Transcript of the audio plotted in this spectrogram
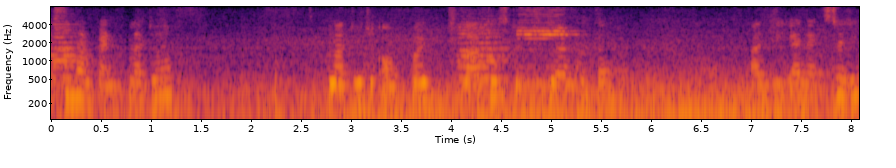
ਇਸ ਦੇ ਨਾਲ ਪੈਂਟ ਪਲਾਜੋ ਹੈ। ਪਲਾਜੋ ਚ ਆਫ ਵਾਈਟ ਲਾ ਕੇ ਸਟਿਚ ਤਿਆਰ ਕੀਤਾ ਹੈ। ਹਾਂਜੀ ਇਹ ਨੈਕਸਟ ਹੈ ਜੀ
